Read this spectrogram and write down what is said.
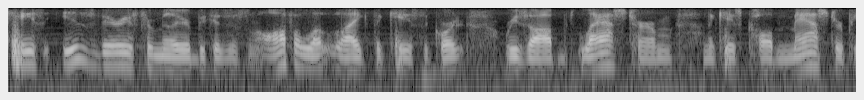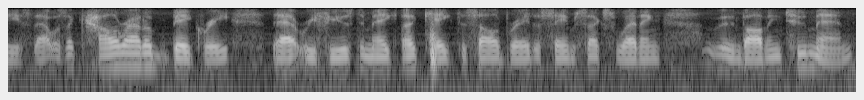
case is very familiar because it's an awful lot like the case the court resolved last term in a case called Masterpiece. That was a Colorado bakery that refused to make a cake to celebrate a same sex wedding involving two men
